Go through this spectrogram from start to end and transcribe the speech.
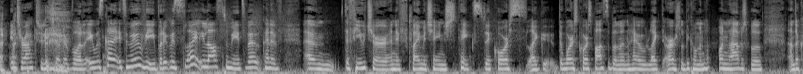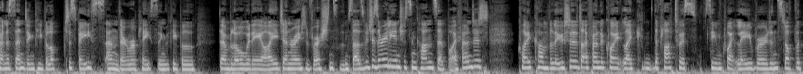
interact with each other. But it was kind of it's a movie, but it was slightly lost to me. It's about kind of um, the future and if climate change takes the course like the worst course possible, and how like the Earth will become un- uninhabitable, and they're kind of sending people up to space and they're replacing the people down below with AI generated versions of themselves, which is a really interesting concept. But I found it quite convoluted. I found it quite like the plot twists seem quite laboured and stuff. But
